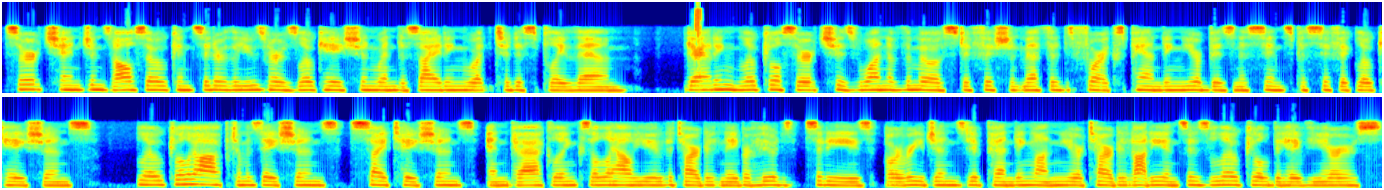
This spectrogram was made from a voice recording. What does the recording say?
Search engines also consider the user's location when deciding what to display them. Getting local search is one of the most efficient methods for expanding your business in specific locations. Local optimizations, citations, and backlinks allow you to target neighborhoods, cities, or regions depending on your target audience's local behaviors.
